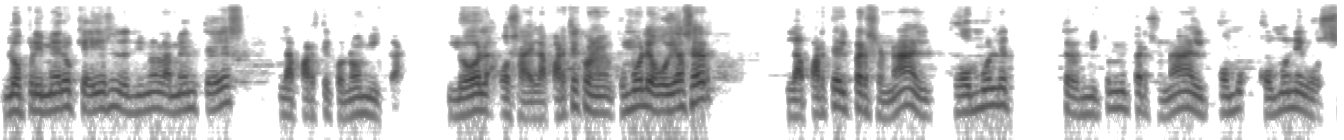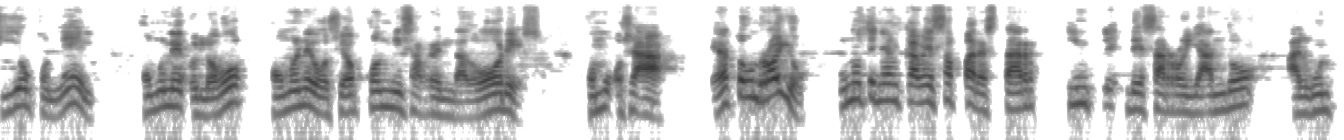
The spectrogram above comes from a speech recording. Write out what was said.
Lo primero que a ellos les vino a la mente es la parte económica. Luego, o sea, la parte económica, ¿cómo le voy a hacer? La parte del personal, ¿cómo le transmito mi personal? ¿Cómo, cómo negocio con él? y luego cómo negoció con mis arrendadores, cómo, o sea, era todo un rollo. Uno tenía en cabeza para estar desarrollando algún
